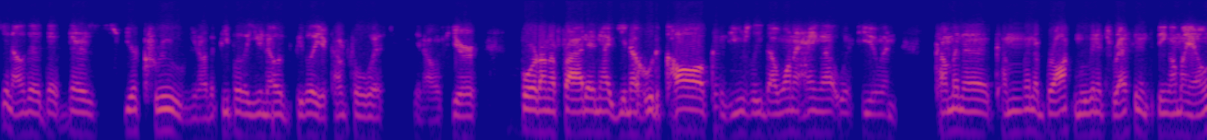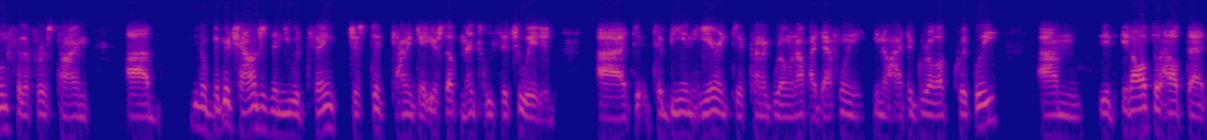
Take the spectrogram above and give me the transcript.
you know, the, the, there's your crew. You know, the people that you know, the people that you're comfortable with. You know, if you're bored on a Friday night, you know who to call because usually they'll want to hang out with you. And coming to coming to Brock, moving into residence, being on my own for the first time. Uh, you know, bigger challenges than you would think just to kind of get yourself mentally situated. Uh, to, to be in here and to kind of growing up, I definitely, you know, had to grow up quickly um, it, it also helped that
